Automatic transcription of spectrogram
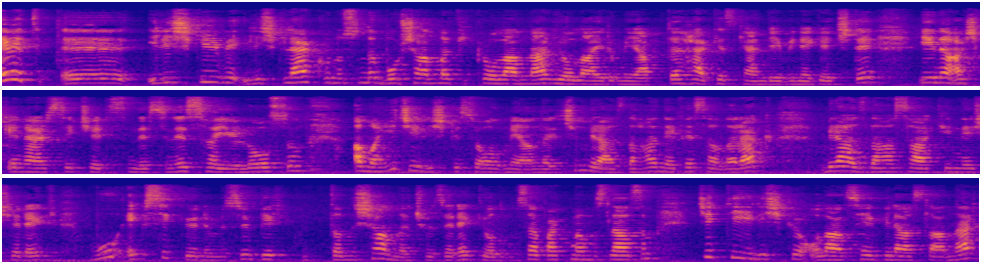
Evet, e, ilişki ve ilişkiler konusunda boşanma fikri olanlar yol ayrımı yaptı. Herkes kendi evine geçti. Yeni aşk enerjisi içerisindesiniz. Hayırlı olsun. Ama hiç ilişkisi olmayanlar için biraz daha nefes alarak, biraz daha sakinleşerek, bu eksik yönümüzü bir danışanla çözerek yolumuza bakmamız lazım. Ciddi ilişki olan sevgili aslanlar,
